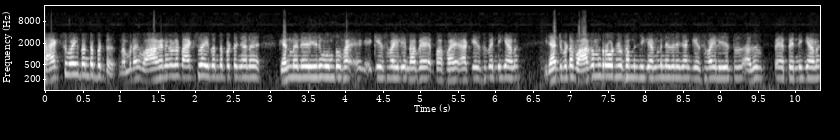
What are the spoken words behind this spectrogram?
ടാക്സുമായി ബന്ധപ്പെട്ട് നമ്മുടെ വാഹനങ്ങളുടെ ടാക്സുമായി ബന്ധപ്പെട്ട് ഞാൻ ഗവൺമെന്റ് ഇതിനു മുമ്പ് കേസ് ഫയൽ ചെയ്യുന്ന ആ കേസ് പെൻഡിംഗ് ആണ് ഇരാറ്റുപെട്ട വാഗമൺ റോഡിനെ സംബന്ധിച്ച് ഗവൺമെന്റിനെതിരെ ഞാൻ കേസ് ഫയൽ ചെയ്തിട്ട് അത് പെൻഡിംഗ് ആണ്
